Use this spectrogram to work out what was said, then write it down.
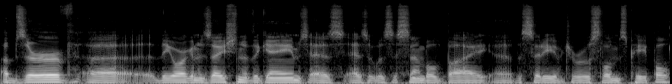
observe uh, the organization of the games as, as it was assembled by uh, the city of Jerusalem's people,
